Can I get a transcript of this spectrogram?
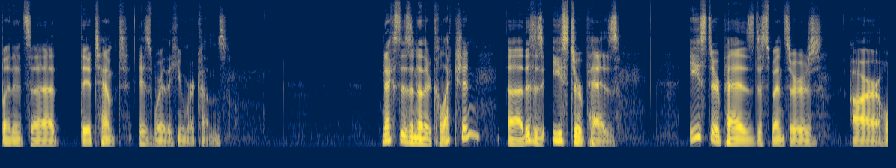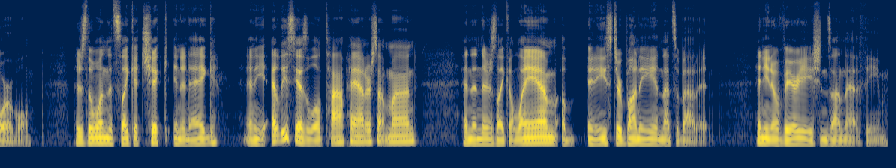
But it's uh the attempt is where the humor comes. Next is another collection. Uh, this is Easter Pez. Easter Pez dispensers are horrible. There's the one that's like a chick in an egg and he at least he has a little top hat or something on. And then there's like a lamb, a, an Easter bunny, and that's about it. And you know, variations on that theme.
